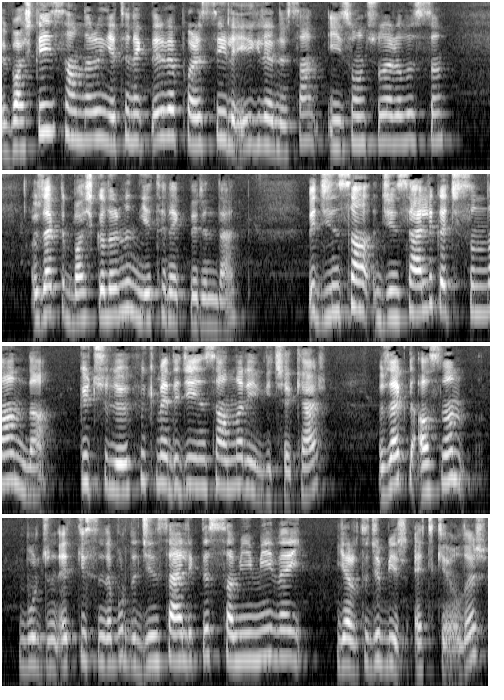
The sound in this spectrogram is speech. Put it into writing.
ve başka insanların yetenekleri ve parasıyla ilgilenirsen iyi sonuçlar alırsın. Özellikle başkalarının yeteneklerinden ve cinsel, cinsellik açısından da güçlü, hükmedici insanlar ilgi çeker. Özellikle aslan burcunun etkisinde burada cinsellikte samimi ve yaratıcı bir etki alır.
